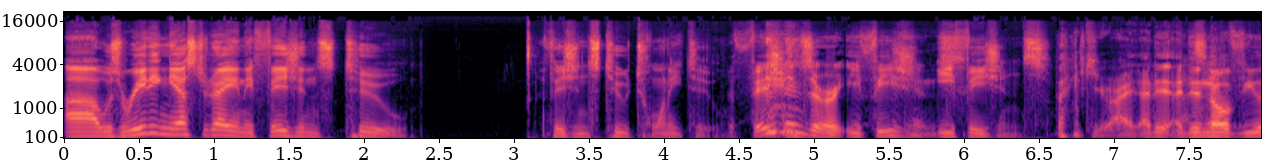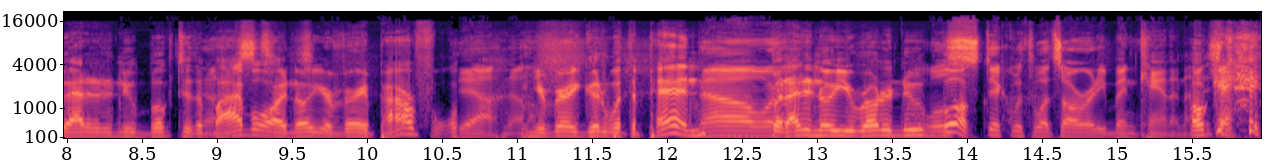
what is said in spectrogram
I was reading yesterday in Ephesians two, Ephesians two twenty two. Ephesians or Ephesians? Ephesians. Thank you. I, I, didn't, I didn't know if you added a new book to the No, Bible. I know you're very powerful. Yeah, no. And you're very good with the pen. No, But I didn't know you wrote a new We'll book. stick with what's already been canonized. Okay.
